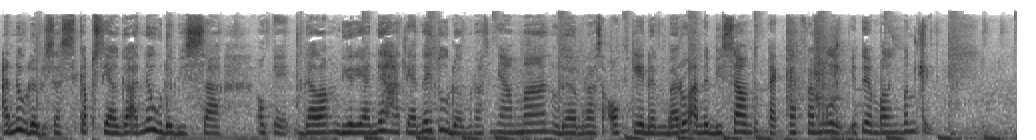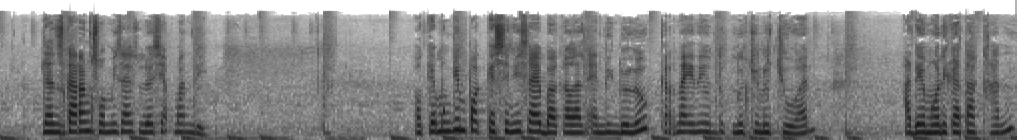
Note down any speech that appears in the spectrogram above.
Anda udah bisa sikap siaga Anda udah bisa oke okay, dalam diri Anda hati Anda itu udah merasa nyaman udah merasa oke okay, dan baru Anda bisa untuk take care family. Itu yang paling penting dan sekarang suami saya sudah siap mandi Oke mungkin podcast ini saya bakalan ending dulu karena ini untuk lucu-lucuan. Ada yang mau dikatakan?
